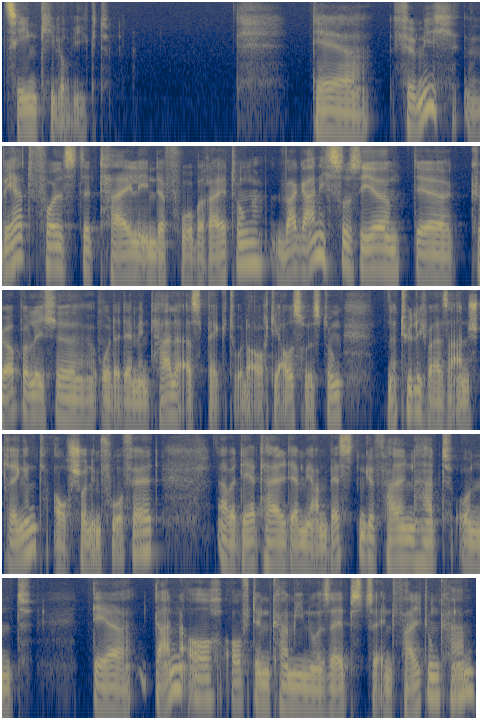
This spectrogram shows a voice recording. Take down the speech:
10 Kilo wiegt. Der für mich wertvollste Teil in der Vorbereitung war gar nicht so sehr der körperliche oder der mentale Aspekt oder auch die Ausrüstung. Natürlich war es anstrengend, auch schon im Vorfeld, aber der Teil, der mir am besten gefallen hat und der dann auch auf dem Camino selbst zur Entfaltung kam,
